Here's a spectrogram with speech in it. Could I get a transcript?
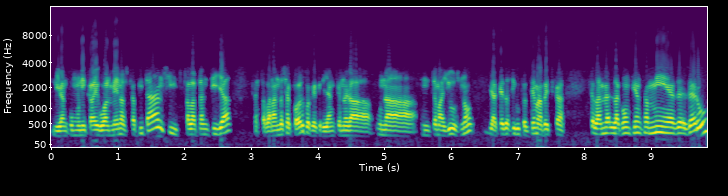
li van comunicar igualment als capitans i tota la plantilla que estaven en desacord perquè creien que no era una, un tema just, no? I aquest ha sigut el tema. Veig que, que la, la confiança en mi és zero,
